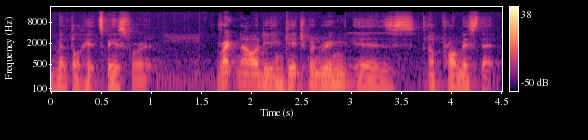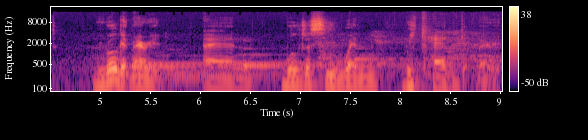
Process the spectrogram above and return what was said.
mental headspace for it. Right now, the engagement ring is a promise that we will get married and we'll just see when we can get married.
